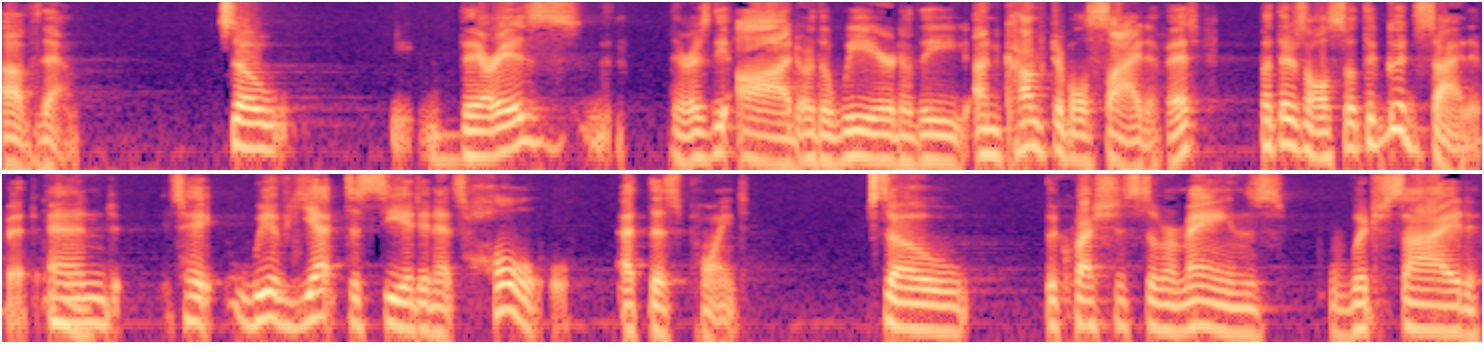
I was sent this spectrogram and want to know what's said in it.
of them. So there is there is the odd or the weird or the uncomfortable side of it, but there's also the good side of it. And say we have yet to see it in its whole at this point. So the question still remains which side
